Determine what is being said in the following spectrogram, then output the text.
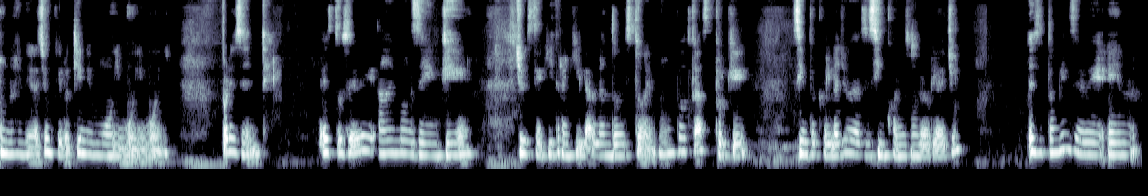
una generación que lo tiene muy, muy, muy presente. Esto se ve además de que yo esté aquí tranquila hablando de esto en un podcast porque siento que la ayuda hace cinco años no lo habría hecho eso también se ve en,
